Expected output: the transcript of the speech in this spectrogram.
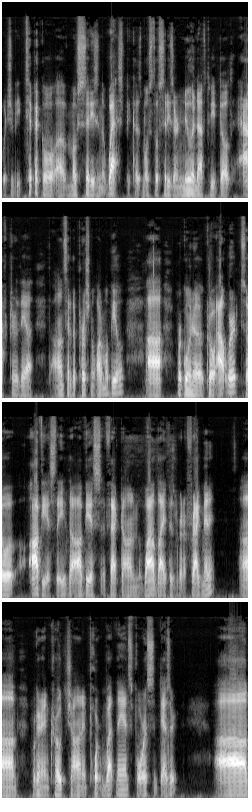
which would be typical of most cities in the West, because most of those cities are new enough to be built after the, the onset of the personal automobile, uh, we're going to grow outward. So obviously, the obvious effect on wildlife is we're going to fragment it. Um, we're going to encroach on important wetlands, forests, and desert. Uh,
